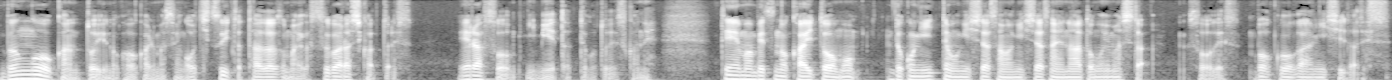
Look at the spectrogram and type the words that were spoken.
文豪感というのかわかりませんが、落ち着いた佇まいが素晴らしかったです。偉そうに見えたってことですかね。テーマ別の回答もどこに行っても西田さんは西田さんやなと思いました。そうです。僕が西田です。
